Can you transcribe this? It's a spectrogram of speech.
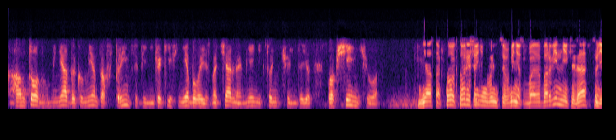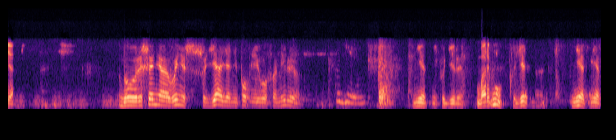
Антон, у меня документов в принципе никаких не было изначально, мне никто ничего не дает. Вообще ничего. Ясно. Кто, кто решение вынес? вынес? Ба- Барвин некий, да, в суде? Ну, решение вынес судья, я не помню его фамилию. Куделин. Нет, не Куделин. Барвин? Куделин. Нет, нет.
